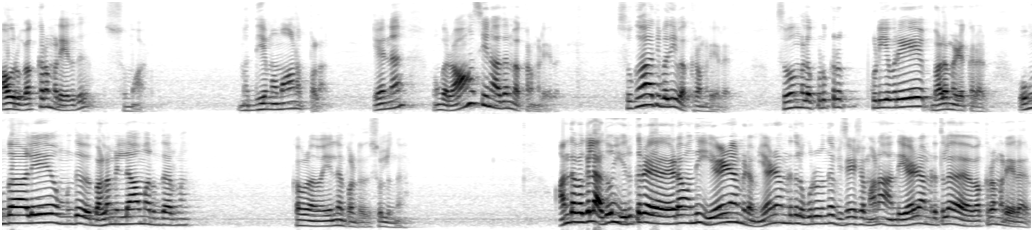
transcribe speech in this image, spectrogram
அவர் வக்கரம் அடைகிறது சுமார் மத்தியமமான பலன். ஏன்னா உங்கள் ராசிநாதன் வக்கரம் அடைகிறார் சுகாதிபதி வக்கரம் அடைகிறார் சுகங்களை கொடுக்கக்கூடியவரே பலம் இழக்கிறார். உங்களாலே வந்து பலம் இல்லாமல் இருந்தார்னா கவலை என்ன பண்ணுறது சொல்லுங்கள் அந்த வகையில் அதுவும் இருக்கிற இடம் வந்து ஏழாம் இடம். ஏழாம் இடத்துல குரு இருந்தால் விசேஷமான அந்த ஏழாம் இடத்துல வக்ரம் அடைகிறார்.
